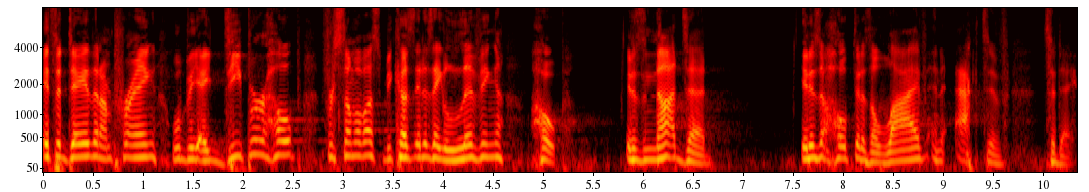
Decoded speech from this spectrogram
It's a day that I'm praying will be a deeper hope for some of us because it is a living hope. It is not dead. It is a hope that is alive and active today.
